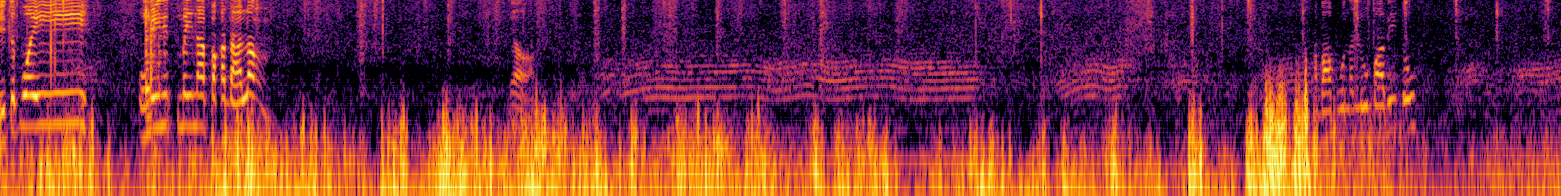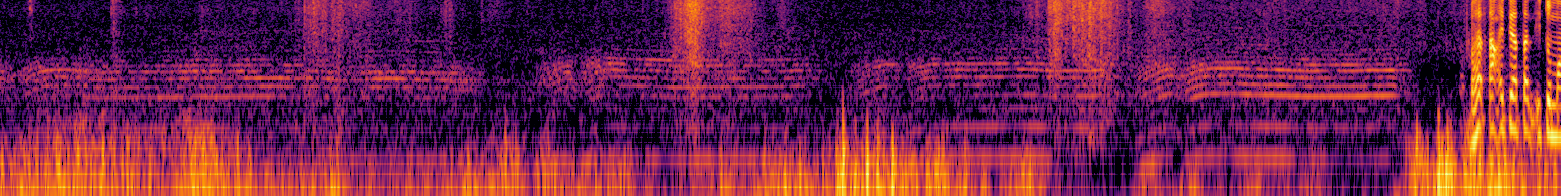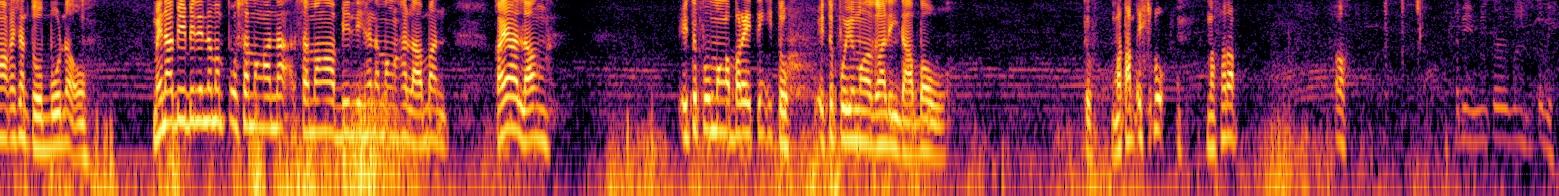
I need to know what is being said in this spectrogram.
Dito po ay uminit may napakadalang. Yan. Haba po ng lupa dito. Basta ang itatan ito mga kaisan tubo na oh. May nabibili naman po sa mga na, sa mga bilihan ng mga halaman. Kaya lang ito po mga barating ito, ito po yung mga galing Davao. Ito, matamis po, masarap. Oh. Sabi, meter dito eh.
